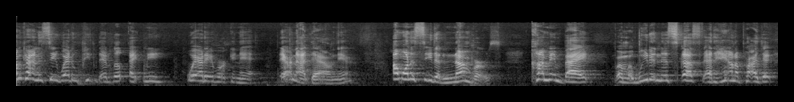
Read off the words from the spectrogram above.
I'm trying to see where do people that look like me, where are they working at? They're not down there. I want to see the numbers coming back from, we didn't discuss that Hanna project,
